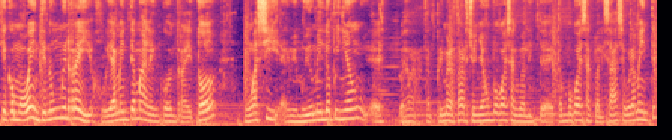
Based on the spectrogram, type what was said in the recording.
que como ven, tiene un win rey obviamente mal en contra de todo. Aún así, en mi muy humilde opinión, primero esta versión ya es un poco, está un poco desactualizada seguramente,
